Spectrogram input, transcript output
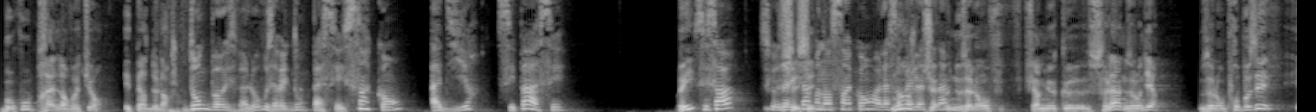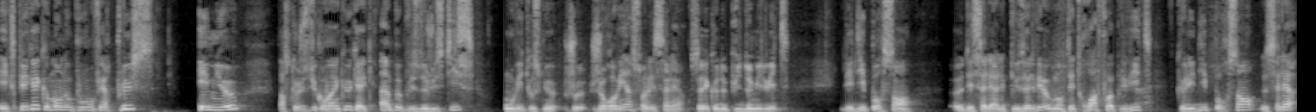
beaucoup prennent leur voiture et perdent de l'argent. Donc, Boris Vallot, vous avez donc passé 5 ans à dire c'est pas assez. Oui. C'est ça? Ce que vous allez faire pendant 5 ans à l'Assemblée nationale? Nous allons faire mieux que cela. Nous allons dire, nous allons proposer et expliquer comment nous pouvons faire plus et mieux parce que je suis convaincu qu'avec un peu plus de justice, on vit tous mieux. Je, reviens sur les salaires. Vous savez que depuis 2008, les 10% euh, des salaires les plus élevés ont augmenté trois fois plus vite que les 10% de salaires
